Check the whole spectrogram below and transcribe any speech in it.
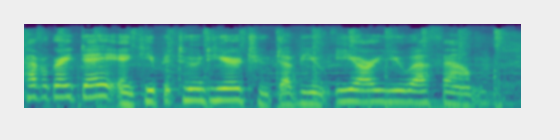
Have a great day and keep it tuned here to WERU FM.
